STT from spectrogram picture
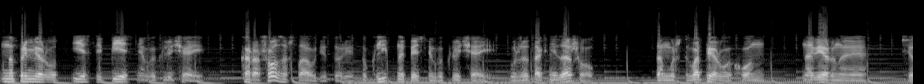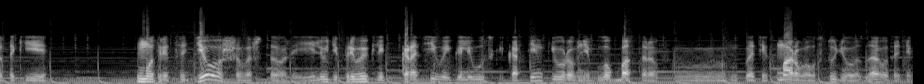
например, вот если песня «Выключай» хорошо зашла аудитории, то клип на песню выключай уже так не зашел. Потому что, во-первых, он, наверное, все-таки смотрится дешево, что ли, и люди привыкли к красивой голливудской картинке уровня блокбастеров этих Marvel Studios, да, вот этих,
